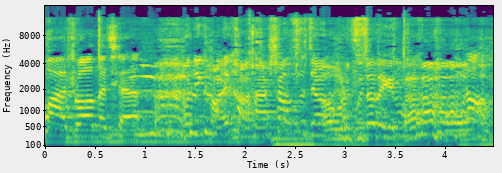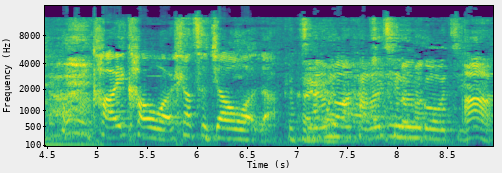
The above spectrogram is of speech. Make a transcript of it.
化妆的钱。哦，你考一考他，上次教我不知道那个。那考一考我，上次教我的。啊。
